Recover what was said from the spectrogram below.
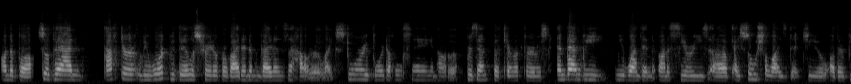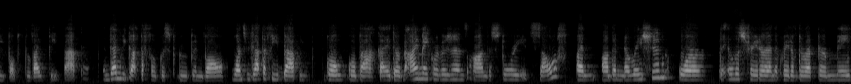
on the book. So then after we worked with the illustrator, provided him guidance on how to like storyboard the whole thing and how to present the characters. And then we we went in on a series of I socialized it to other people to provide feedback. And then we got the focus group involved. Once we got the feedback, we go go back. Either I make revisions on the story itself and on the narration, or the illustrator and the creative director made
